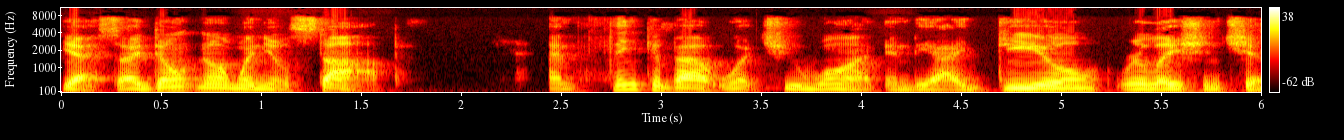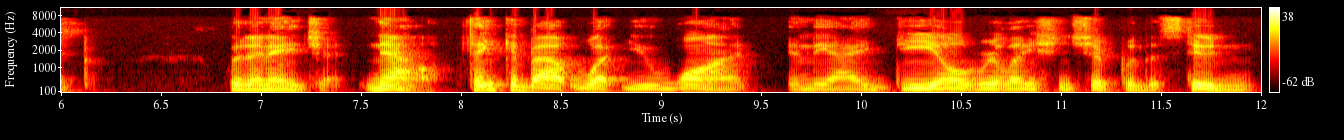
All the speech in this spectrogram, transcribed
yes, I don't know when you'll stop and think about what you want in the ideal relationship with an agent. Now, think about what you want in the ideal relationship with a student,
